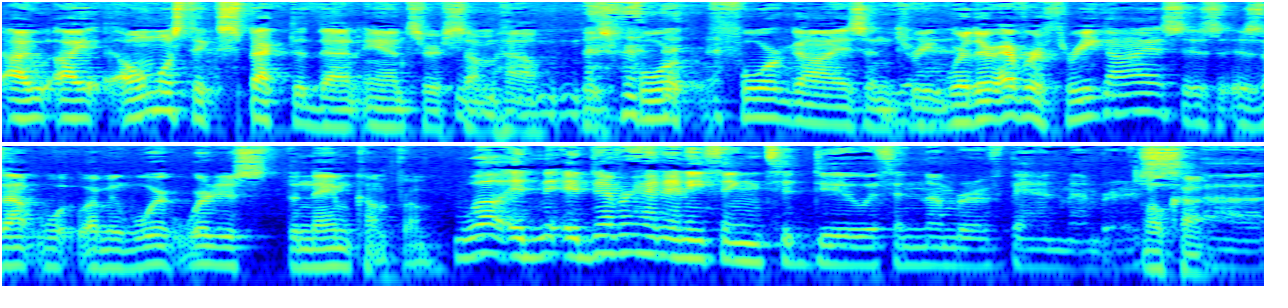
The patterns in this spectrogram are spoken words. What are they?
I, I almost expected that answer somehow. There's four four guys and three. Yeah. Were there ever three guys? Is is that? What, I mean, where where does the name come from? Well, it, it never had anything to do with a number of band members. Okay. Uh,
